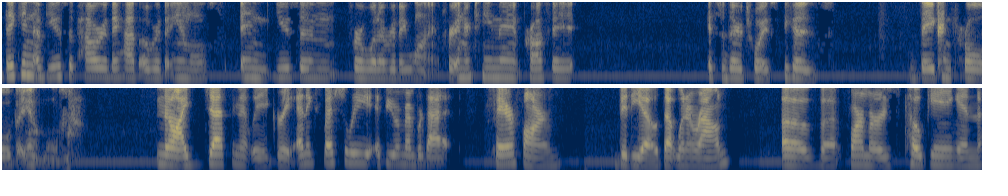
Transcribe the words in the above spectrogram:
they can abuse the power they have over the animals and use them for whatever they want for entertainment, profit. It's their choice because they control the animals. No, I definitely agree. And especially if you remember that Fair Farm video that went around of uh, farmers poking and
